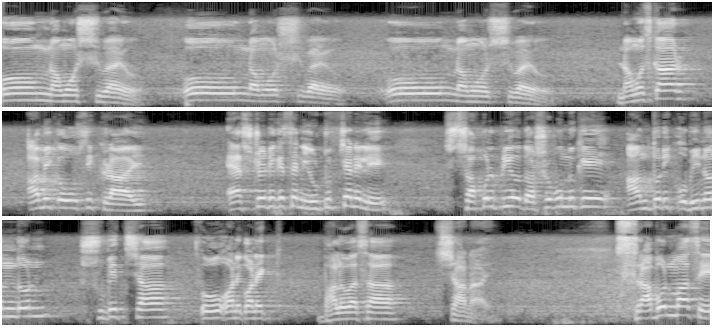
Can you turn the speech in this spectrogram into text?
ওং নম শিবায়, ওং নম শিবায়, ওং নম শিবায়। নমস্কার, আমি Kaushik Roy. Astro education YouTube চ্যানেলে সকল প্রিয় দর্শক বন্ধুকে আন্তরিক অভিনন্দন, শুভেচ্ছা ও অনেক অনেক ভালোবাসা জানায় শ্রাবণ মাসে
